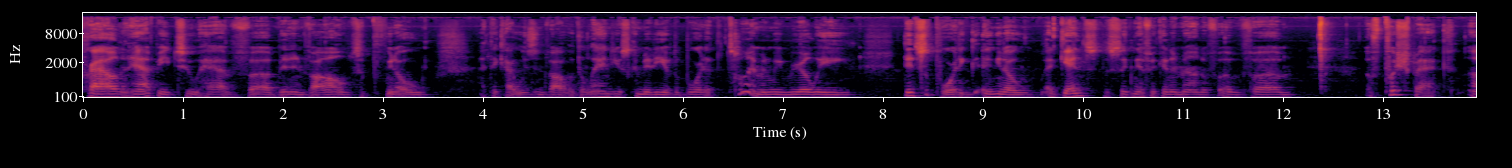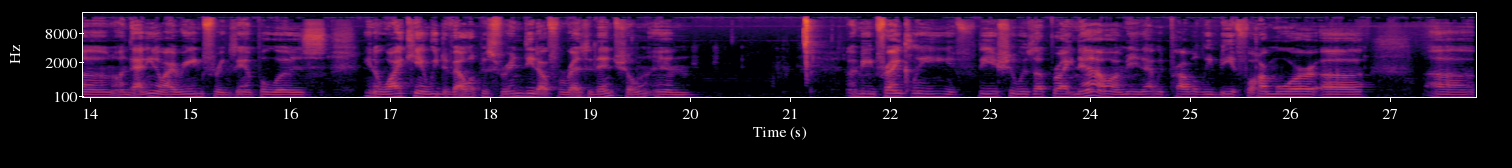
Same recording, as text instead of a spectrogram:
proud and happy to have uh, been involved. You know, I think I was involved with the land use committee of the board at the time, and we really did support, you know, against the significant amount of of, um, of pushback um, on that. You know, Irene, for example, was, you know, why can't we develop this for Indeed or for residential? And I mean, frankly, if the issue was up right now, I mean, that would probably be a far more, uh, uh,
